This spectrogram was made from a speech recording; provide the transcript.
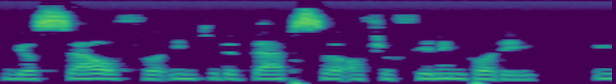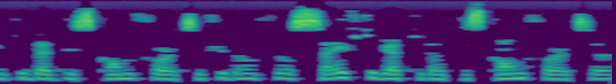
yourself into the depths of your feeling body, into that discomfort, if you don't feel safe to get to that discomfort, uh,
